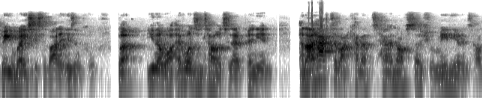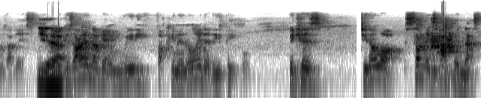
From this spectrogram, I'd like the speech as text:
being racist about it isn't cool. But you know what? Everyone's entitled to their opinion, and I have to like kind of turn off social media in times like this yeah, because I end up getting really fucking annoyed at these people. Because do you know what? Something's happened that's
